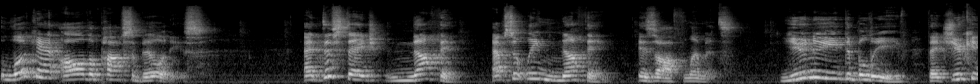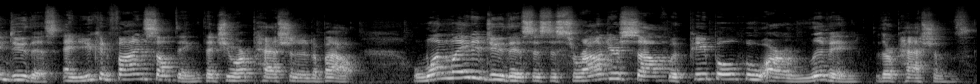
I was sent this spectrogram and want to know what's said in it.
Look at all the possibilities. At this stage, nothing, absolutely nothing, is off limits. You need to believe that you can do this and you can find something that you are passionate about. One way to do this is to surround yourself with people who are living their passions.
